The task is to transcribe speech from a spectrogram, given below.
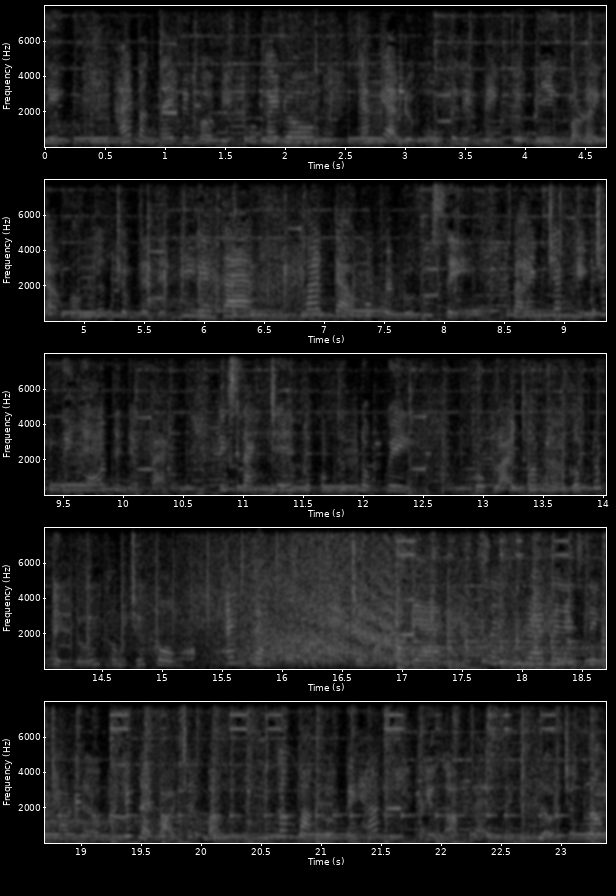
tiếng, hái bằng tay bên bờ biển Hokkaido, cám gạo được ủ về lên men tự nhiên bằng loại gạo ngon nhất trồng tại tỉnh Niigata, anh đào của vùng núi Phú Sĩ và hàng trăm những chất quý giá từ Nhật Bản được sáng chế theo công thức độc quyền thuộc loại toner gốc nước tuyệt đối không chứa cồn, an toàn và bổ nhẹ cho mọi loại da. Sakura Balancing Toner giúp loại bỏ chất bẩn, cân bằng độ pH, dưỡng ẩm và xây thích lỗ chân lông,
